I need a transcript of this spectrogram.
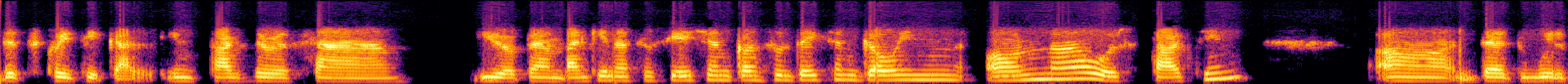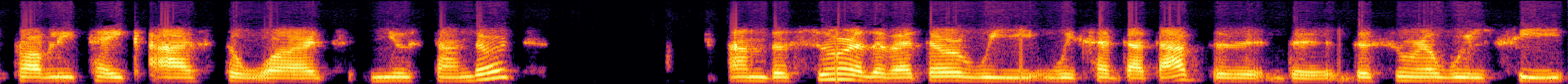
that's critical. In fact, there is a European Banking Association consultation going on now or starting uh, that will probably take us towards new standards. And the sooner the better we, we set that up, the, the, the sooner we'll see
